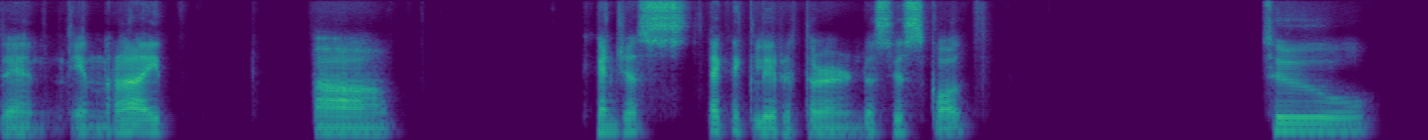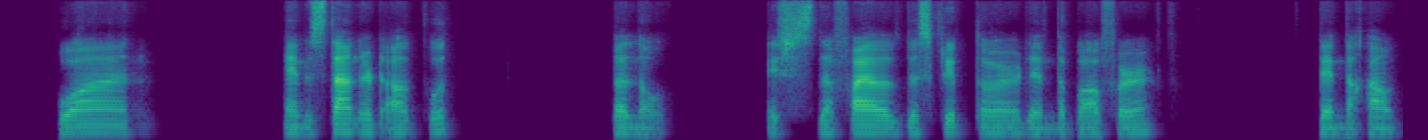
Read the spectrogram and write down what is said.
Then in write, um, you can just technically return the syscall two, one, and the standard output. Well, no, it's the file descriptor, then the buffer, then the count.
